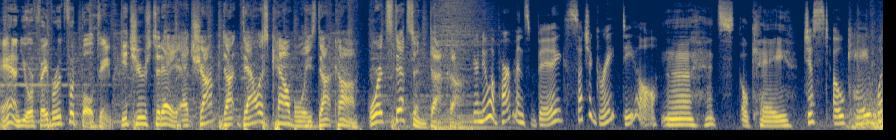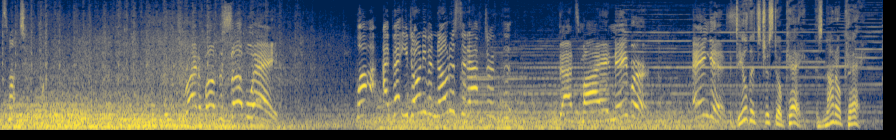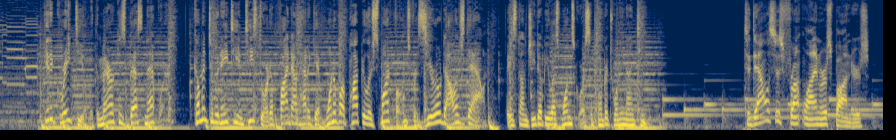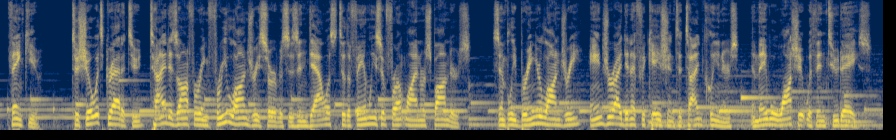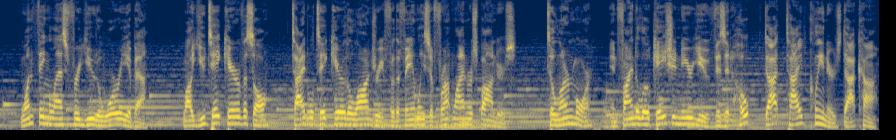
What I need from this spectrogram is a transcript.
and your favorite football team. Get yours today at shop.dallascowboys.com or at stetson.com. Your new apartment's big. Such a great deal. Uh, it's okay. Just okay? What's not to. Right above the subway! Well, I bet you don't even notice it after the. That's my neighbor, Angus. A deal that's just okay is not okay. Get a great deal with America's Best Network. Come into an AT&T store to find out how to get one of our popular smartphones for $0 down, based on GWS 1 score September 2019. To Dallas's frontline responders, thank you. To show its gratitude, Tide is offering free laundry services in Dallas to the families of frontline responders. Simply bring your laundry and your identification to Tide Cleaners, and they will wash it within two days. One thing less for you to worry about. While you take care of us all, Tide will take care of the laundry for the families of frontline responders. To learn more and find a location near you, visit hope.tidecleaners.com.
